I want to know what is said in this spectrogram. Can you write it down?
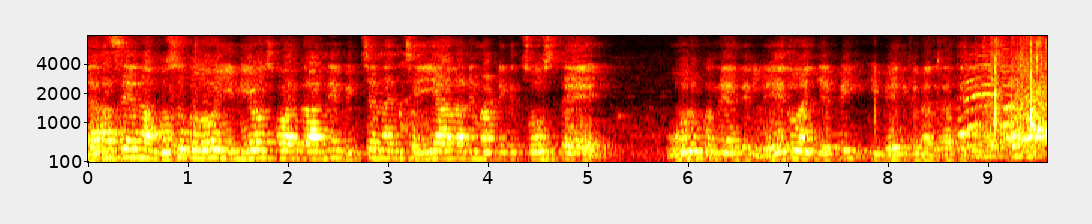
జనసేన ముసుగులో ఈ నియోజకవర్గాన్ని విచ్ఛిన్నం చెయ్యాలని మట్టికి చూస్తే ఊరుకునేది లేదు అని చెప్పి ఈ వేదిక మీదుగా తెలియజేస్తాను.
